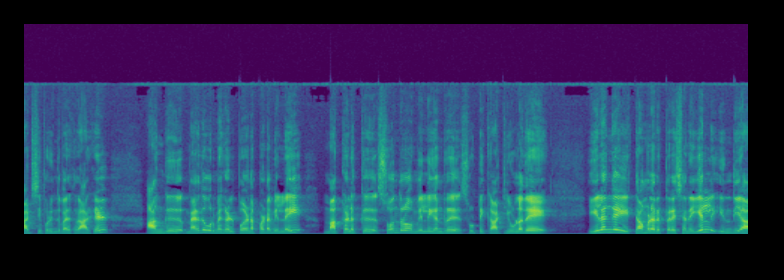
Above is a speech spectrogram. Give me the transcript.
ஆட்சி புரிந்து வருகிறார்கள். அங்கு மனித உரிமைகள் பேணப்படவில்லை. மக்களுக்கு சுதந்திரம் இல்லை என்று சுட்டிக்காட்டியுள்ளது. இலங்கை தமிழர் பிரச்சனையில் இந்தியா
